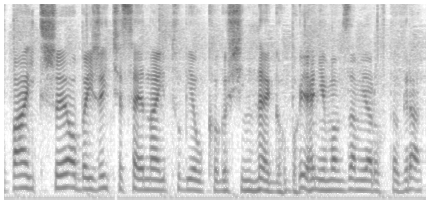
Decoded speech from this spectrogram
2 i 3 obejrzyjcie sobie na YouTubie u kogoś innego, bo ja nie mam zamiaru w to grać.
